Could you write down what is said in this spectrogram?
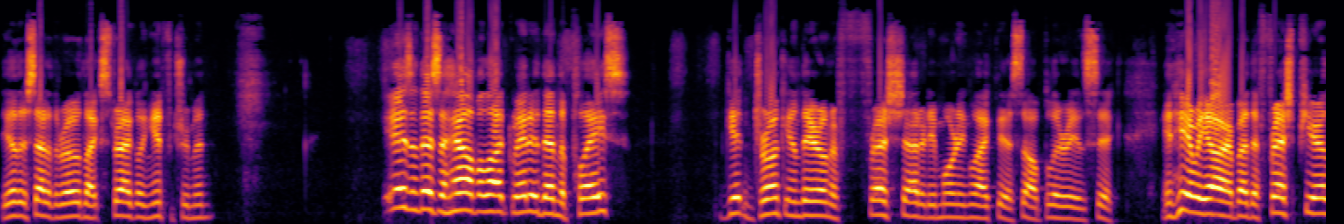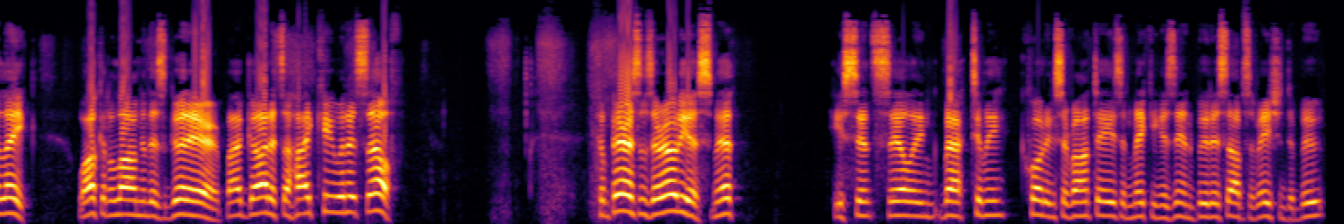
the other side of the road like straggling infantrymen. Isn't this a hell of a lot greater than the place? Getting drunk in there on a fresh Saturday morning like this, all blurry and sick. And here we are by the fresh, pure lake, walking along in this good air. By God, it's a haiku in itself. Comparisons are odious, Smith. He sent sailing back to me, quoting Cervantes and making his Zen Buddhist observation to boot.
